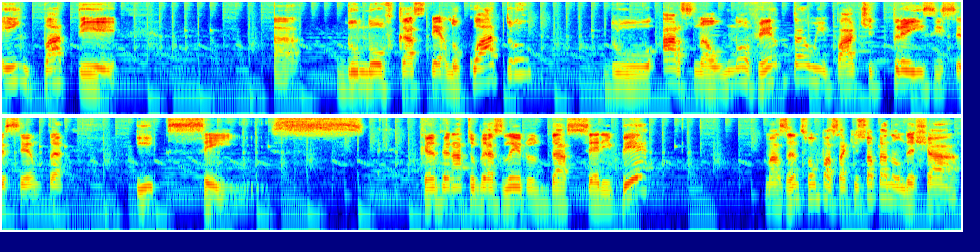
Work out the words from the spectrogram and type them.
empate. Ah, do Novo Castelo 4, do Arsenal 1,90, o empate 3,66. Campeonato Brasileiro da Série B. Mas antes vamos passar aqui só para não deixar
